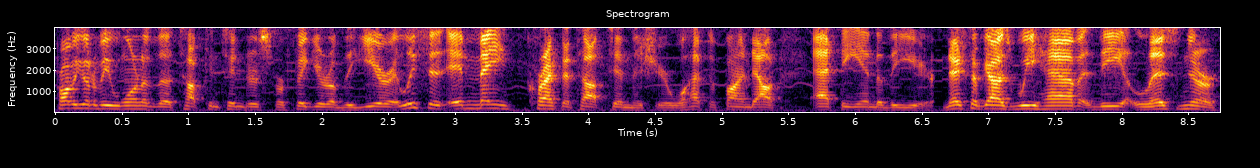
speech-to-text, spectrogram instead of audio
Probably going to be one of the top contenders for figure of the year. At least it, it may crack the top 10 this year. We'll have to find out at the end of the year. Next up, guys, we have the Lesnar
